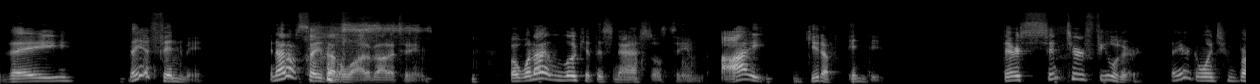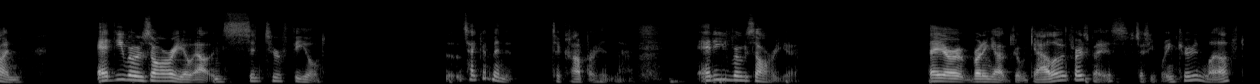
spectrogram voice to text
They they offend me, and I don't say that a lot about a team. But when I look at this Nationals team, I get offended. Their center fielder, they are going to run Eddie Rosario out in center field. Take a minute to comprehend that. Eddie Rosario. They are running out Joey Gallo at first base, Jesse Winker in left,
